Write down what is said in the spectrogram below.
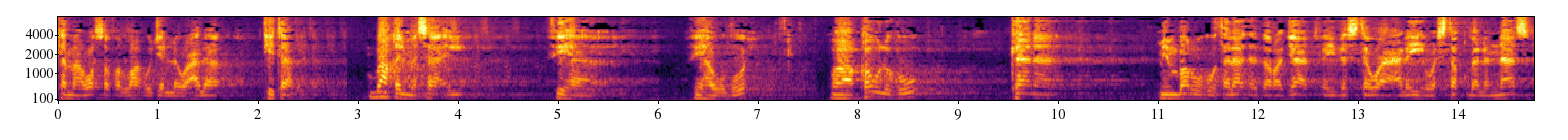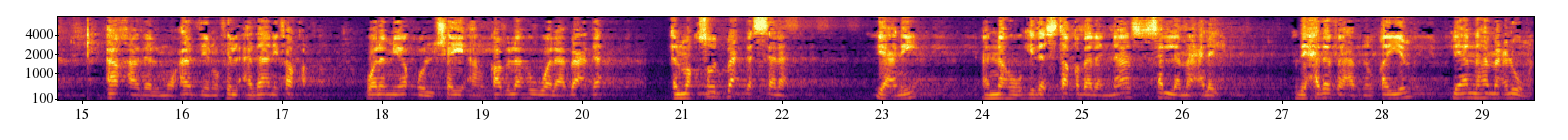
كما وصف الله جل وعلا كتابه. باقي المسائل فيها فيها وضوح. وقوله كان منبره ثلاث درجات فإذا استوى عليه واستقبل الناس أخذ المؤذن في الأذان فقط ولم يقل شيئا قبله ولا بعده. المقصود بعد السلام يعني أنه إذا استقبل الناس سلم عليهم هذه حذفها ابن القيم لأنها معلومة.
